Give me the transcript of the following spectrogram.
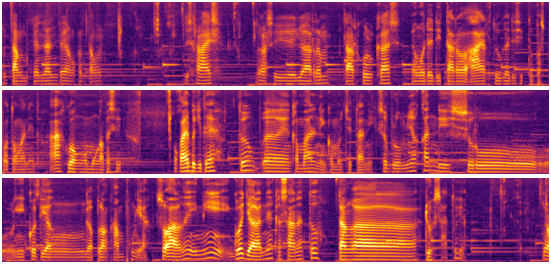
Kentang bikinan tuh yang kentang. Di slice. Kasih garam taruh kulkas. Yang udah ditaruh air juga di situ pas potongan itu ah gua ngomong apa sih pokoknya begitu ya. Tuh eh, yang kemarin nih gua mau cerita nih. Sebelumnya kan disuruh ngikut yang nggak pulang kampung ya. Soalnya ini gue jalannya ke sana tuh tanggal 21 ya? Ya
